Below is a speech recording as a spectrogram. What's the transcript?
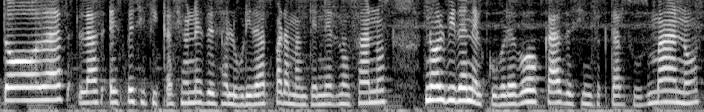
todas las especificaciones de salubridad para mantenernos sanos. No olviden el cubrebocas, desinfectar sus manos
